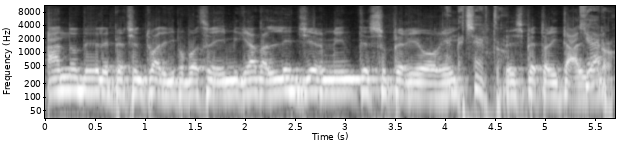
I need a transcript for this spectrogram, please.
hanno delle percentuali di popolazione immigrata leggermente superiori rispetto all'Italia. Chiaro.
